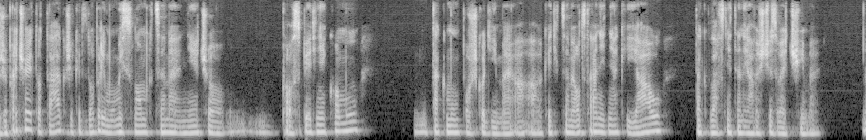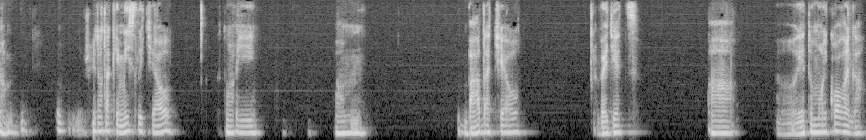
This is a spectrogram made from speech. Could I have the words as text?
že prečo je to tak, že keď s dobrým úmyslom chceme niečo prospieť niekomu, tak mu poškodíme. A, a keď chceme odstrániť nejaký jav, tak vlastne ten jav ešte zväčšíme. Že je to taký mysliteľ, ktorý um, bádateľ, vedec a uh, je to môj kolega.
